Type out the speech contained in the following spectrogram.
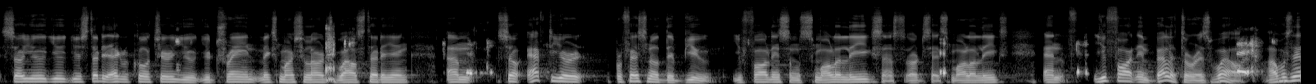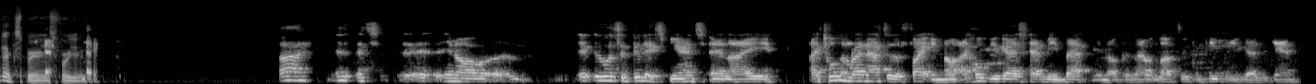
so you, you you studied agriculture. You you trained mixed martial arts while studying. Um, so after your professional debut, you fought in some smaller leagues, uh, or to say smaller leagues, and you fought in Bellator as well. How was that experience for you? Uh, it, it's it, you know, um, it, it was a good experience, and I I told them right after the fight, you know, I hope you guys have me back, you know, because I would love to compete with you guys again.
